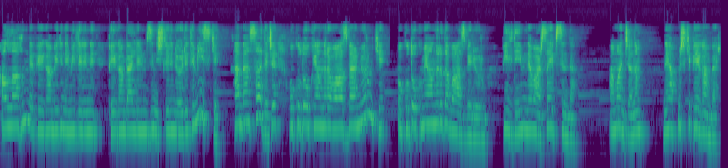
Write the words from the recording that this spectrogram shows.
Allah'ın ve peygamberin emirlerini, peygamberlerimizin işlerini öğretemeyiz ki. Hem ben sadece okulda okuyanlara vaaz vermiyorum ki, okulda okumayanlara da vaaz veriyorum. Bildiğim ne varsa hepsinden. Aman canım, ne yapmış ki peygamber?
